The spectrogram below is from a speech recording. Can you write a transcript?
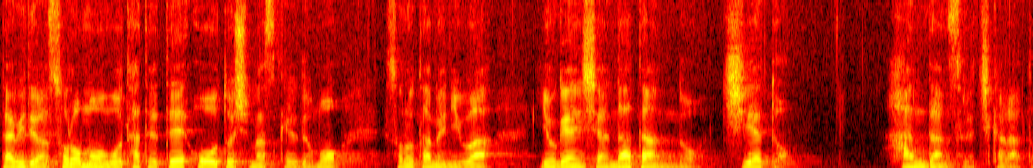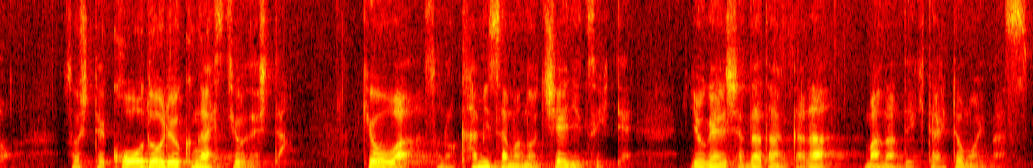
ダビデはソロモンを立てて王としますけれどもそのためには預言者ナタンの知恵と判断する力とそして行動力が必要でした。今日はその神様の知恵について預言者ナタンから学んでいきたいと思います。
